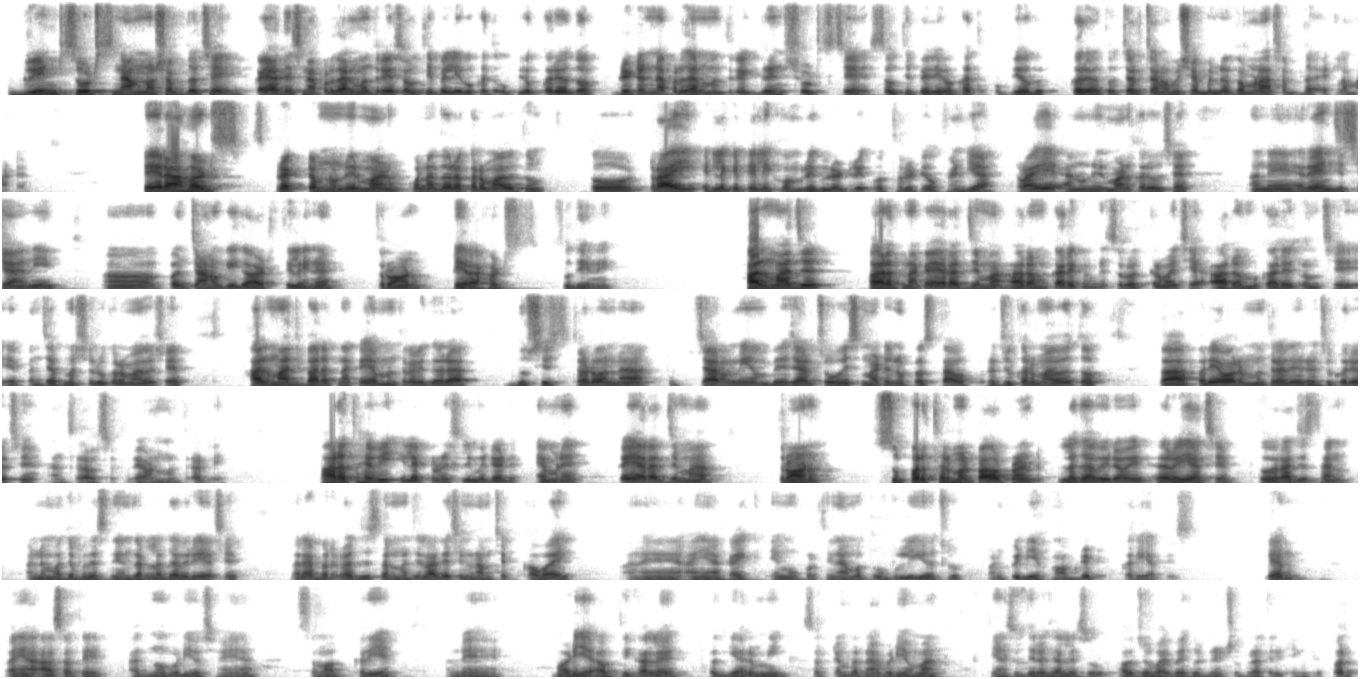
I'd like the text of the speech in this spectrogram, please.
ગ્રીન શૂટ્સ નામનો શબ્દ છે. કયા દેશના પ્રધાનમંત્રીએ સૌથી પહેલી વખત ઉપયોગ કર્યો હતો? બ્રિટનના પ્રધાનમંત્રીએ ગ્રીન શૂટ્સ છે સૌથી પહેલી વખત ઉપયોગ કર્યો હતો. ચર્ચાનો વિષય બન્યો હતો હમણાં શબ્દ એટલા માટે. ટેરાહર્ટ્સ સ્પેક્ટ્રમનું નિર્માણ કોના દ્વારા કરવામાં આવ્યું હતું? તો ટ્રાય એટલે કે telecom regulatory authority of India ટ્રાયે આનું નિર્માણ કર્યું છે અને રેન્જ છે આની પંચાણું ગીગાહર્ટ્સથી લઈને ત્રણ ટેરાહર્ટ્સ સુધીની. હાલમાં જ ભારતના કયા રાજ્યમાં આરંભ કાર્યક્રમની શરૂઆત કરવામાં છે? આરંભ કાર્યક્રમ છે એ પંજાબમાં શરૂ કરવામાં આવ્યો છે. હાલમાં જ ભારતના કયા મંત્રાલય દ્વારા દૂષિત સ્થળોના ઉપચાર નિયમ બે હજાર ચોવીસ માટેનો પ્રસ્તાવ રજૂ કરવામાં આવ્યો હતો? તો આ પર્યાવરણ મંત્રાલયે રજૂ કર્યો છે. આન્સર આવશે પર્યાવરણ મંત્રાલય. ભારત હેવી ઇલેક્ટ્રોનિક્સ લિમિટેડ એમણે કયા રાજ્યમાં ત્રણ સુપર થર્મલ પાવર પ્લાન્ટ લગાવી રહી- રહ્યા છે? તો રાજસ્થાન અને મધ્યપ્રદેશની અંદર લગાવી રહ્યા છે. બરાબર? રાજસ્થાનમાં જે લાગે છે એનું નામ છે કવાઈ. અને અહીંયા કંઈક એમ ઉપરથી નામ હતું, ભૂલી ગયો છું, પણ પીડીએફમાં અપડેટ કરી આપીશ. ક્લિયર અહીંયા આ સાથે આજનો વીડિયો છે અહીંયા સમાપ્ત કરીએ અને મળીએ આવતીકાલે અગિયારમી સપ્ટેમ્બરના વિડીયોમાં. ત્યાં સુધી રજા લેશું. આવજો ભાઈ ભાઈ ગુડ નાઇટ શુભરાત્રી થેન્ક યુ ફોર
